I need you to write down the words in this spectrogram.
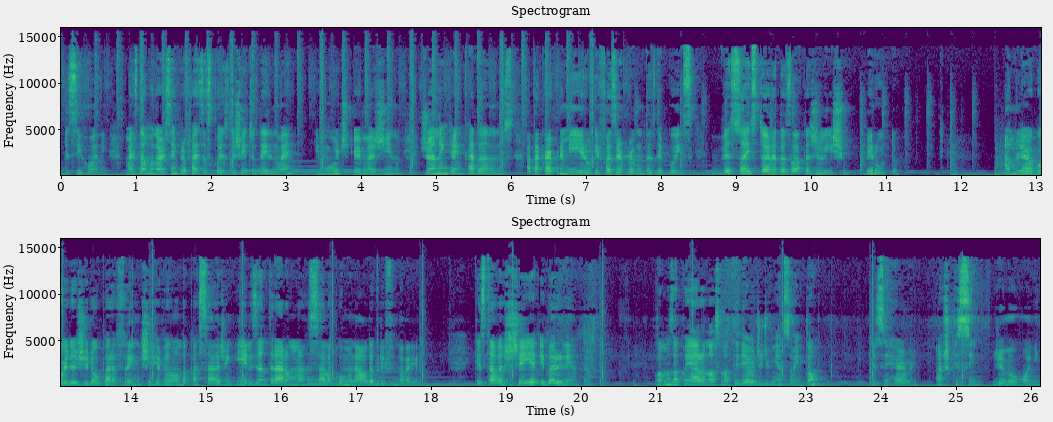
disse Rony, mas Dumbledore sempre faz as coisas do jeito dele, não é? E Moody, eu imagino, já anda encrencada há anos, atacar primeiro e fazer perguntas depois, Vê só a história das latas de lixo, biruto. A mulher gorda girou para frente, revelando a passagem, e eles entraram na sala comunal da Grifinória, que estava cheia e barulhenta. Vamos apanhar o nosso material de adivinhação então? disse Harry. Acho que sim, gemeu Rony.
